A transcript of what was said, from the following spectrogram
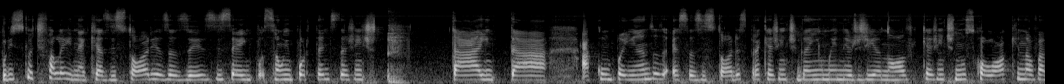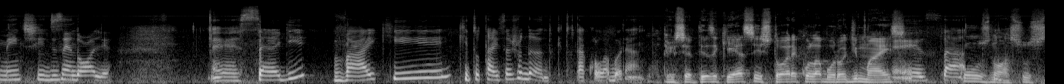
Por isso que eu te falei, né? Que as histórias às vezes é, são importantes da gente estar tá, tá acompanhando essas histórias para que a gente ganhe uma energia nova que a gente nos coloque novamente dizendo: olha, é, segue, vai que, que tu estás ajudando, que tu está colaborando. Tenho certeza que essa história colaborou demais Exato. com os nossos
